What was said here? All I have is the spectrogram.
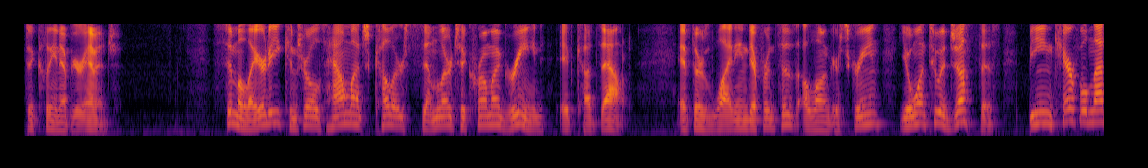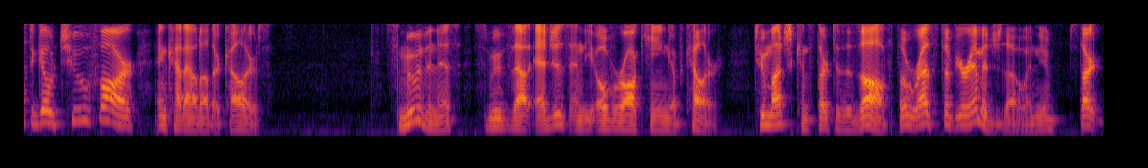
to clean up your image. Similarity controls how much color similar to chroma green it cuts out. If there's lighting differences along your screen, you'll want to adjust this, being careful not to go too far and cut out other colors. Smoothness smooths out edges and the overall keying of color. Too much can start to dissolve the rest of your image though, and you start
